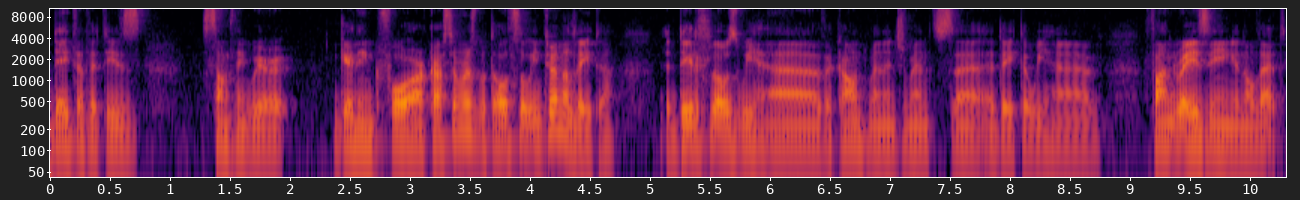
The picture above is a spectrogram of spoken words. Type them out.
data that is something we're getting for our customers, but also internal data. The deal flows we have, account management uh, data we have, fundraising and all that.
